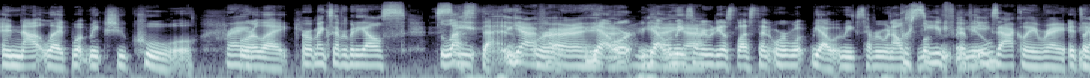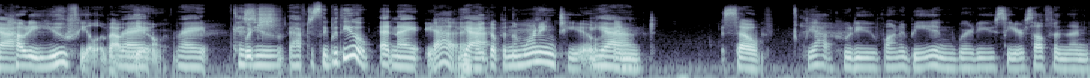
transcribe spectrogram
and not like what makes you cool Right. or like or what makes everybody else see- less than Yeah, or, uh, yeah, or yeah, what makes yeah. everybody else less than or what yeah what makes everyone else perceive look at you exactly right. it's yeah. like how do you feel about right, you right, because you have to sleep with you at night. yeah and Yeah. wake up in the morning to you Yeah. and so yeah who do you want to be and where do you see yourself? And then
